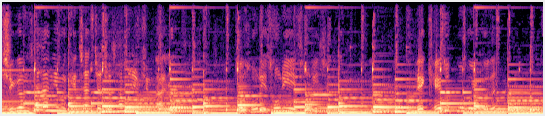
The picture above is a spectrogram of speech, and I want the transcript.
지금 사장님은 괜찮죠? 저 사모님 지금 난리. 저 소리, 소리, 소리 지금. 내 계속 보고 있거든?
